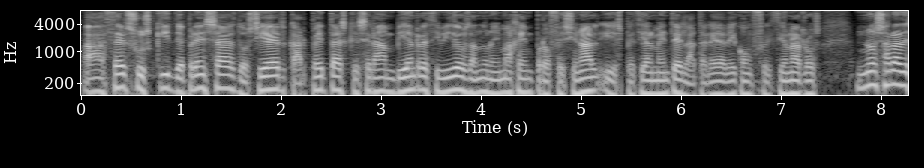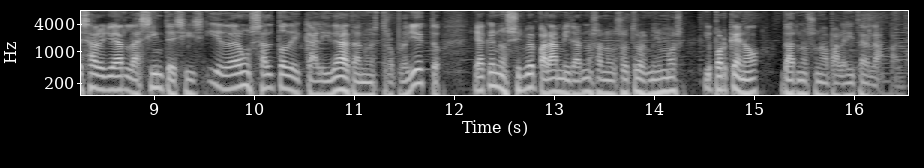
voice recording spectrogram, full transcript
a hacer sus kits de prensa, dossier, carpetas que serán bien recibidos dando una imagen profesional y especialmente la tarea de confeccionarlos nos hará desarrollar la síntesis y dar un salto de calidad a nuestro proyecto, ya que nos sirve para mirarnos a nosotros mismos y, por qué no, darnos una paladita en la espalda.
